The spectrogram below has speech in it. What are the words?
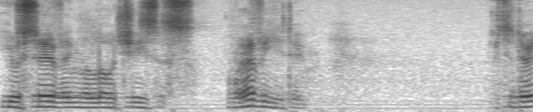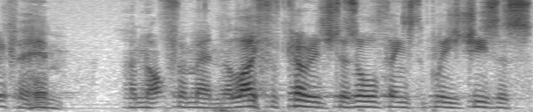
you are serving the Lord Jesus. Whatever you do, you're to do it for him and not for men. The life of courage does all things to please Jesus,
